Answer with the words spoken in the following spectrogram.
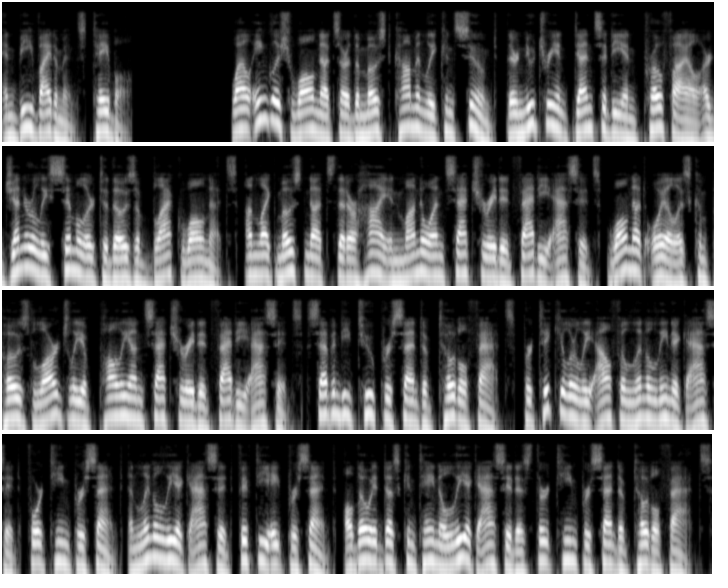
and B vitamins. Table. While English walnuts are the most commonly consumed, their nutrient density and profile are generally similar to those of black walnuts. Unlike most nuts that are high in monounsaturated fatty acids, walnut oil is composed largely of polyunsaturated fatty acids, 72% of total fats, particularly alpha-linolenic acid, 14%, and linoleic acid, 58%, although it does contain oleic acid as 13% of total fats.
